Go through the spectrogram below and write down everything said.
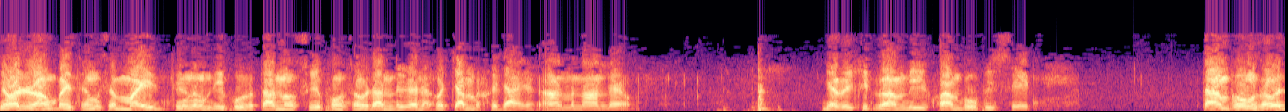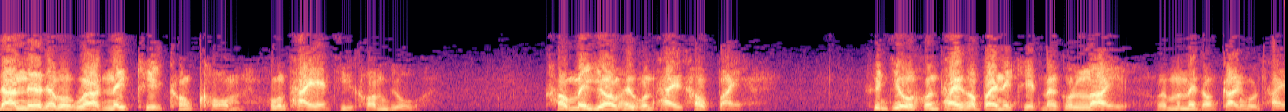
ย้อนหลังไปถึงสมัย ถึงนั้งที่พูดตามหนังสือพงศาวดารเหนือนะก็จำไม่เคยได้อ่านมานานแล้ว อย่าไปคิดว่ามีความรู้พิเศษ ตามพงศาวดารเหนือถ้าบอกว่าในเขตของขอมของไทยที่ขอมอยู่ เขาไม่ยอมให้คนไทยเข้าไป ขึ้นชื่อว่าคนไทยเข้าไปในเขตมันก็ไล่เพราะมันไม่ต้องการคนไทย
